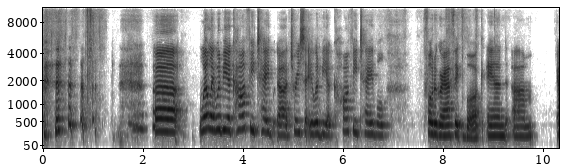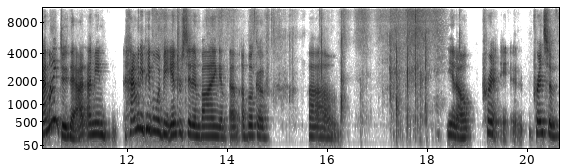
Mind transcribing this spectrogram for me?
uh, well, it would be a coffee table, uh, Teresa. It would be a coffee table photographic book. And um, I might do that. I mean, how many people would be interested in buying a, a, a book of uh, you know, print prints of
